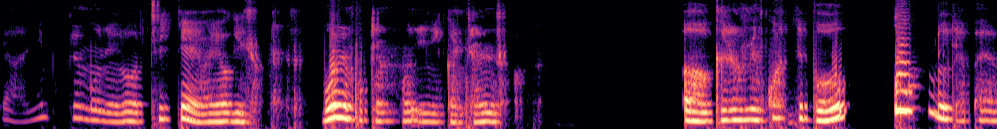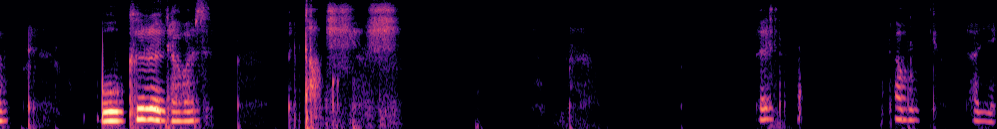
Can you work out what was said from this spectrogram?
게 아닌 포켓몬으로 칠게요 여기서 모르는 포켓몬이니까 자연스 어 그러면 코스보 도 잡아요? 모크를 잡았으니까 메타시 메타 잡을게요. 아니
